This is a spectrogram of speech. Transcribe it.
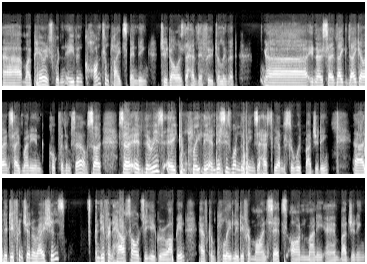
uh, my parents wouldn't even contemplate spending $2 to have their food delivered. Uh, you know, so they, they go out and save money and cook for themselves. So, so there is a completely, and this is one of the things that has to be understood with budgeting. Uh, the different generations and different households that you grew up in have completely different mindsets on money and budgeting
